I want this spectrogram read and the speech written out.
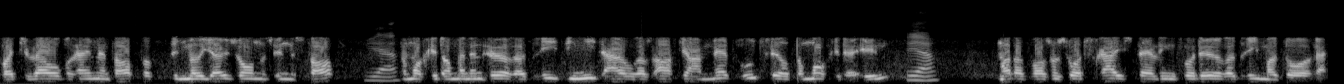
Wat je wel op een gegeven moment had, dat die milieuzones in de stad, Ja. dan mocht je dan met een euro 3 die niet ouder als 8 jaar met roetfilter mocht je erin. Ja. Maar dat was een soort vrijstelling voor de Euro 3 motoren.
